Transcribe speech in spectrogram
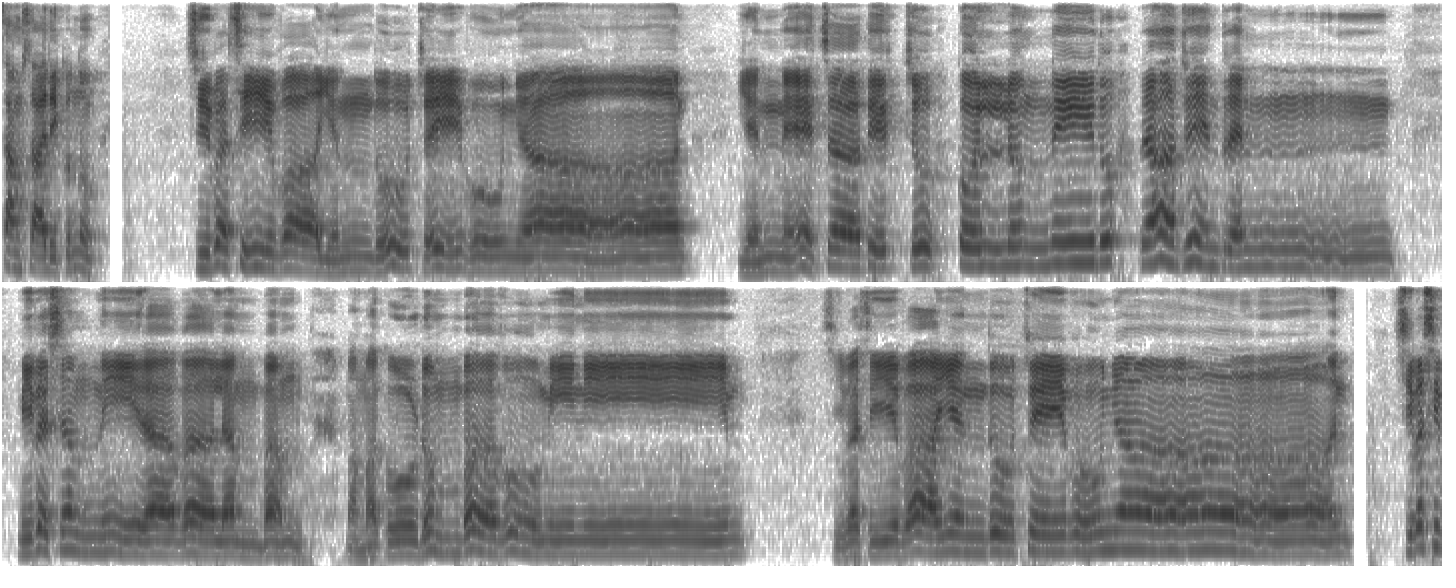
സംസാരിക്കുന്നു. ശിവ ശിവ എന്തു ചെയ്വു ഞാൻ? എന്നെ ചതിച്ചു കൊല്ലുന്നീതു രാജേന്ദ്രൻ. വിവശം നീരവലംബം മമ കുടുംബഭൂമിനി ശിവ ശിവ എന്തു ചെയ്വു ഞാൻ? ശിവശിവ ശിവ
